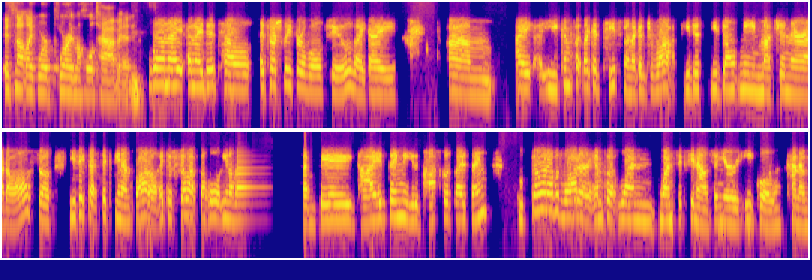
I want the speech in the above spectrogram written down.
it's not like we're pouring the whole tab in. Well and i and i did tell especially for wool too like i um I you can put like a teaspoon, like a drop. You just you don't need much in there at all. So you take that 16 ounce bottle, it could fill up the whole, you know, that, that big Tide thing that you Costco size thing. Fill it up with water and put one one 16 ounce, and you're equal, kind of,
